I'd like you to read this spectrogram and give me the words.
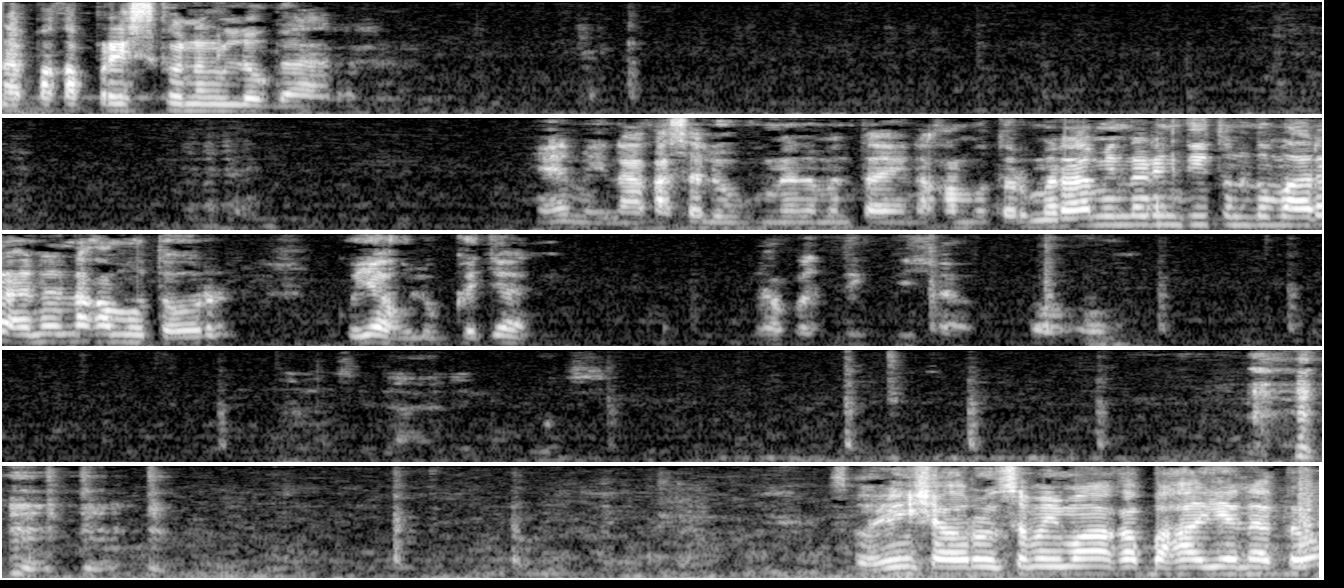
Napaka-presko ng lugar. Ayan, may nakasalubong na naman tayo nakamotor. Marami na rin dito dumaraan na nakamotor. Kuya, hulog ka dyan. Dapat digdi siya. Oo. So, ayun, shoutout sa may mga kabahayan na to.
